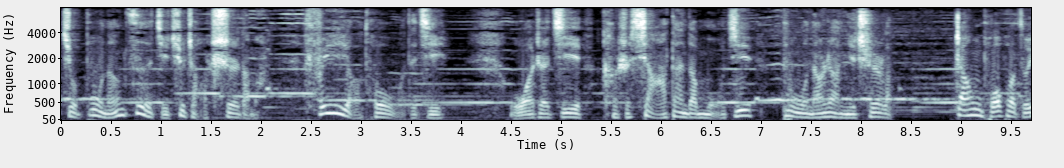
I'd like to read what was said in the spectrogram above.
就不能自己去找吃的吗？非要偷我的鸡，我这鸡可是下蛋的母鸡，不能让你吃了。张婆婆嘴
